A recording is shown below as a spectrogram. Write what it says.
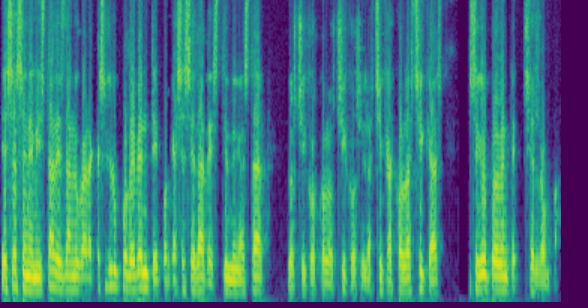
esas enemistades dan lugar a que ese grupo de 20, porque a esas edades tienden a estar los chicos con los chicos y las chicas con las chicas, ese grupo de 20 se rompa,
